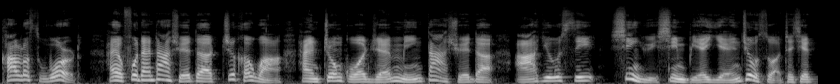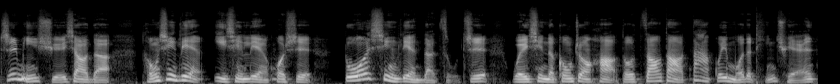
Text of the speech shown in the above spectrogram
Carlos World。还有复旦大学的知和网和中国人民大学的 RUC 性与性别研究所这些知名学校的同性恋、异性恋或是多性恋的组织微信的公众号都遭到大规模的停权，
